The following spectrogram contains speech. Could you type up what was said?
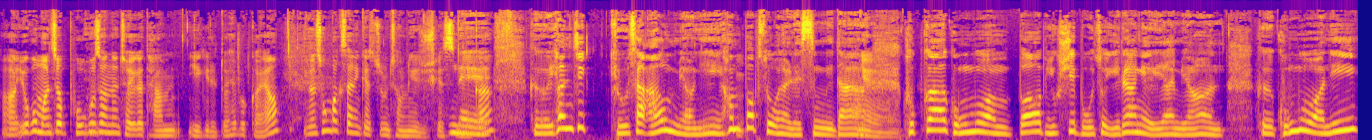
어, 요거 먼저 보고서는 저희가 다음 얘기를 또 해볼까요? 이건 송 박사님께서 좀 정리해 주시겠습니까? 네. 그 현직 교사 9명이 헌법 소원을 냈습니다. 네. 국가공무원법 65조 1항에 의하면 그 공무원이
